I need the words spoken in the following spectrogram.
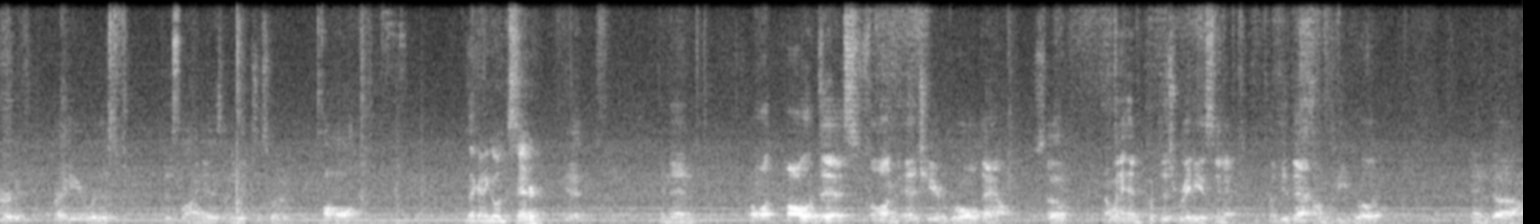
curve it right here where this, this line is. I need it to sort of fall. Is that gonna go in the center? Yeah. And then I want all of this along the edge here to roll down. So I went ahead and put this radius in it. I did that on the bead roller. And, um,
